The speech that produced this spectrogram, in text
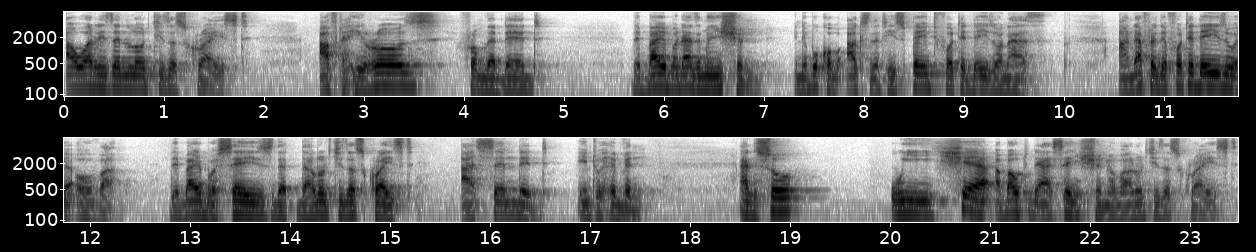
our risen Lord Jesus Christ. After He rose from the dead, the Bible does mention in the book of Acts that He spent 40 days on earth. And after the 40 days were over, the Bible says that the Lord Jesus Christ ascended into heaven. And so we share about the ascension of our Lord Jesus Christ.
